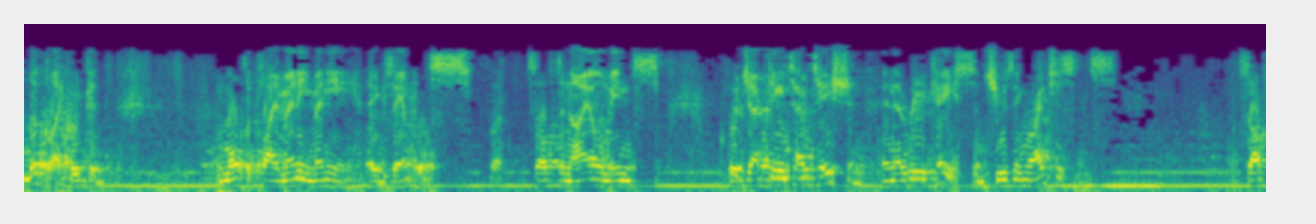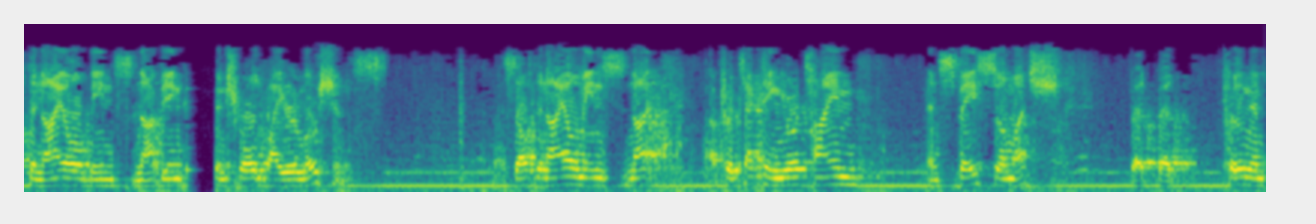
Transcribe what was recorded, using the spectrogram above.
look like? We could multiply many, many examples. But self denial means rejecting temptation in every case and choosing righteousness. Self denial means not being controlled by your emotions. Self denial means not protecting your time and space so much, but, but putting them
